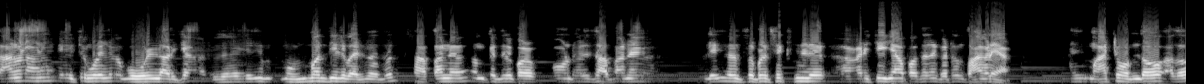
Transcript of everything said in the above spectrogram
താങ്കളാണ് ഏറ്റവും കൂടുതൽ ഗോളിൽ അടിക്കാൻ മുൻപന്തിയിൽ വരുന്നത്. സാത്താന് നമുക്കെതിരെ കുഴപ്പമുണ്ടായാലും സാത്താന് ട്രിപ്പിൾ സിക്സിൽ അടിച്ചു കഴിഞ്ഞാൽ അപ്പൊ തന്നെ കിട്ടുന്ന താങ്കളെയാണ്. അതിന് മാറ്റം ഉണ്ടോ? അതോ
